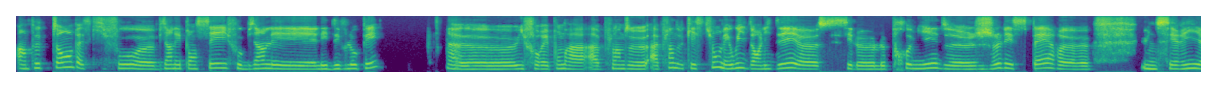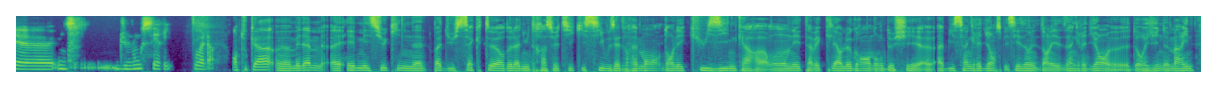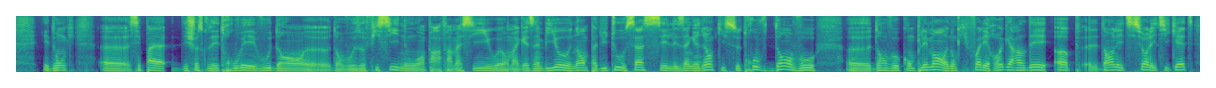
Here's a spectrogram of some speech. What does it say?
un peu de temps parce qu'il faut bien les penser, il faut bien les, les développer. il faut répondre à, plein de à plein de questions, mais oui, dans l'idée, c'est le, le, premier de, je l'espère, une série, une, d'une longue série. En tout cas, euh, mesdames et messieurs qui n'êtes pas du secteur de la nutraceutique, ici vous êtes vraiment dans les cuisines car on est avec Claire Legrand, donc de chez euh, Abyss Ingrédients, spécialisé dans les ingrédients euh, d'origine marine. Et donc, c'est pas des choses que vous avez trouvées vous dans, dans vos officines ou en parapharmacie ou en magasin bio. Non, pas du tout. Ça, c'est les ingrédients qui se trouvent dans vos, dans vos compléments. Et donc, il faut aller regarder, hop, dans les, sur l'étiquette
